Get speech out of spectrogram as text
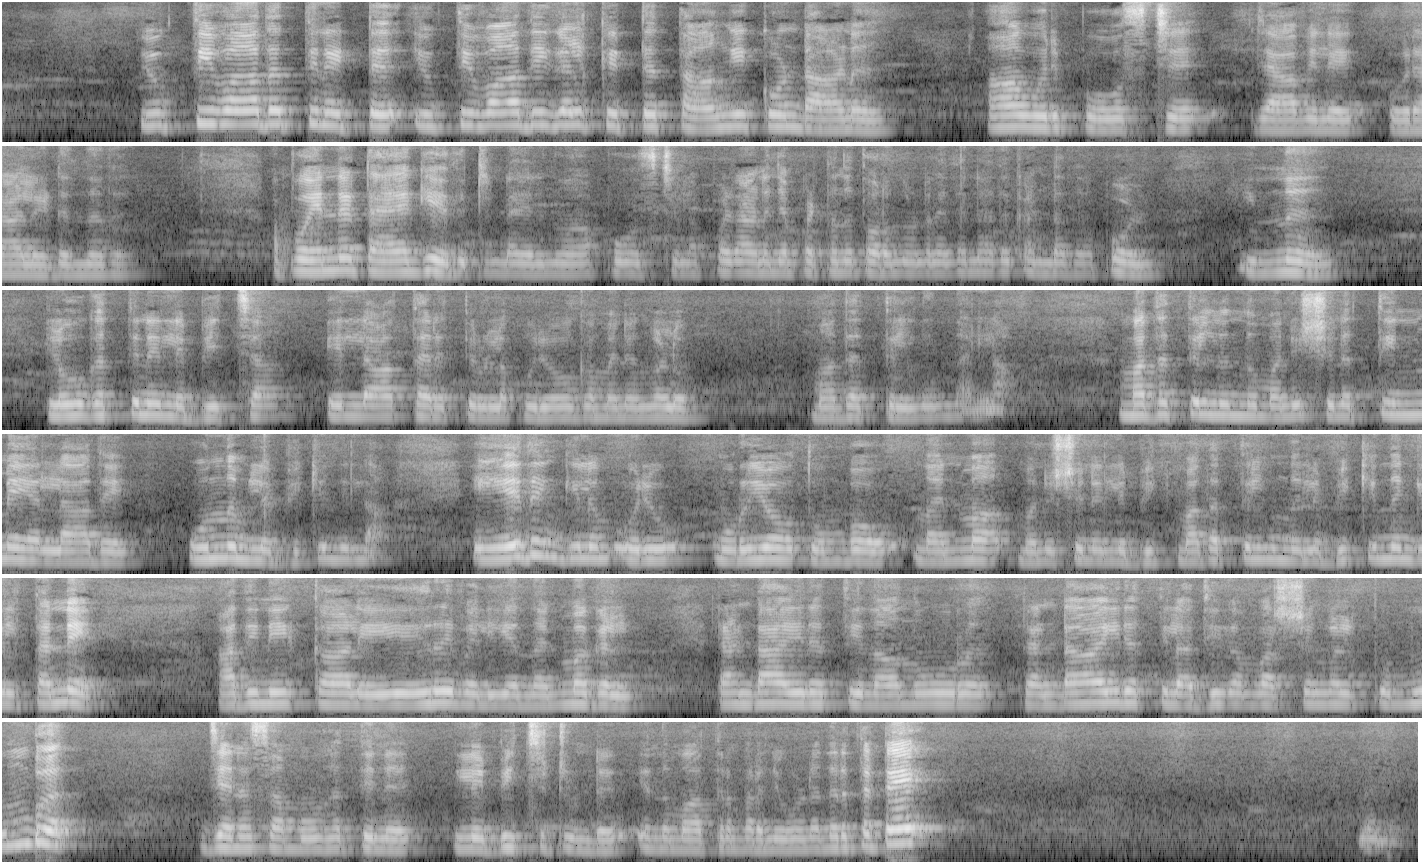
യുക്തിവാദത്തിനിട്ട് യുക്തിവാദികൾക്കിട്ട് താങ്ങിക്കൊണ്ടാണ് ആ ഒരു പോസ്റ്റ് രാവിലെ ഒരാൾ ഇടുന്നത്. അപ്പോൾ എന്നെ ടാഗ് ചെയ്തിട്ടുണ്ടായിരുന്നു ആ പോസ്റ്റിൽ. അപ്പോഴാണ് ഞാൻ പെട്ടെന്ന് തുറന്നുകൊണ്ടേ തന്നെ അത് കണ്ടത്. അപ്പോൾ ഇന്ന് ലോകത്തിന് ലഭിച്ച എല്ലാ തരത്തിലുള്ള പുരോഗമനങ്ങളും മതത്തിൽ നിന്നല്ല. മതത്തിൽ നിന്ന് മനുഷ്യന് തിന്മയല്ലാതെ ഒന്നും ലഭിക്കുന്നില്ല. ഏതെങ്കിലും ഒരു മുറിയോ തുമ്പോ നന്മ മനുഷ്യന് ലഭി മതത്തിൽ നിന്ന് ലഭിക്കുന്നെങ്കിൽ തന്നെ അതിനേക്കാൾ ഏറെ വലിയ നന്മകൾ രണ്ടായിരത്തി നാനൂറ് രണ്ടായിരത്തിലധികം വർഷങ്ങൾക്ക് മുമ്പ് ജനസമൂഹത്തിന് ലഭിച്ചിട്ടുണ്ട് എന്ന് മാത്രം പറഞ്ഞുകൊണ്ട് നിർത്തട്ടെ.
